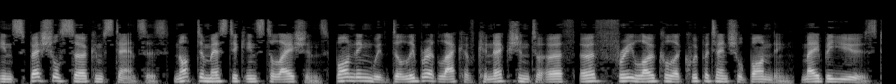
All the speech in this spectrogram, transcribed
In special circumstances not domestic installations bonding with deliberate lack of connection to earth earth-free local equipotential bonding may be used.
